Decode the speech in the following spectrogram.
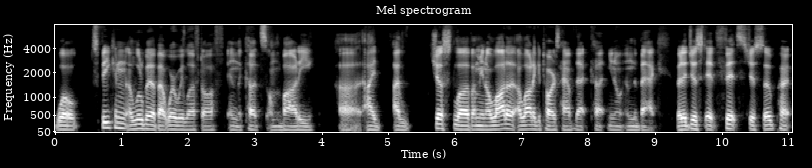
well, speaking a little bit about where we left off in the cuts on the body, uh, I I just love. I mean, a lot of a lot of guitars have that cut, you know, in the back, but it just it fits just so per-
